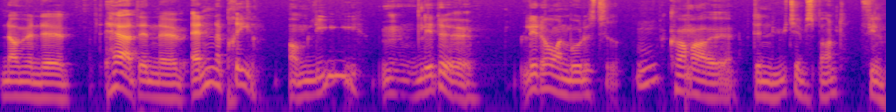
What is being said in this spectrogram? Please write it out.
Nå, men øh, her den øh, 2. april, om lige mm, lidt, øh, lidt over en måneds tid, Mm. kommer øh, den nye James Bond-film,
